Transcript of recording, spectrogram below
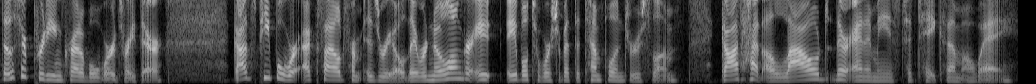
Those are pretty incredible words right there. God's people were exiled from Israel. They were no longer a- able to worship at the temple in Jerusalem. God had allowed their enemies to take them away.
